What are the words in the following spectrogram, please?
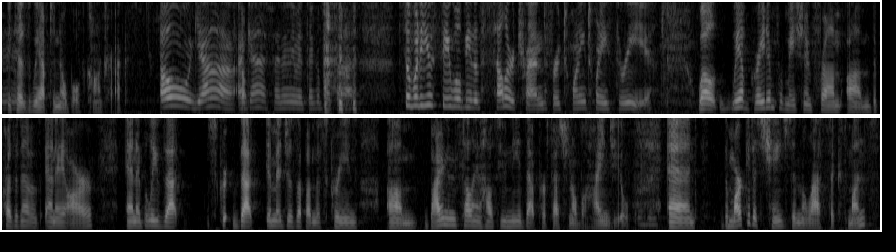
mm. because we have to know both contracts. Oh, yeah, I guess. I didn't even think about that. so, what do you see will be the seller trend for 2023? Well, we have great information from um, the president of NAR, and I believe that that image is up on the screen. Um, buying and selling a house, you need that professional behind you. Mm -hmm. And the market has changed in the last six months.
